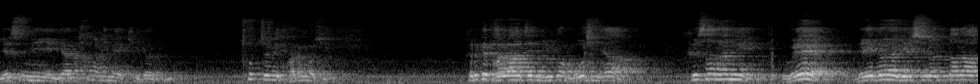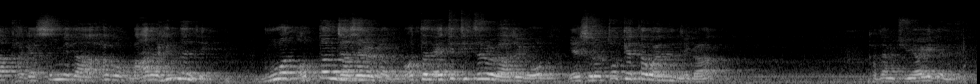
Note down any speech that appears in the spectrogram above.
예수님이 얘기하는 하나님의 길은 초점이 다른 것입니다. 그렇게 달라진 이유가 무엇이냐? 그 사람이 왜 내가 예수를 따라가겠습니다 하고 말을 했는지, 무엇, 어떤 자세를 가지고, 어떤 attitude를 가지고 예수를 쫓겠다고 했는지가 가장 중요하기 때문에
